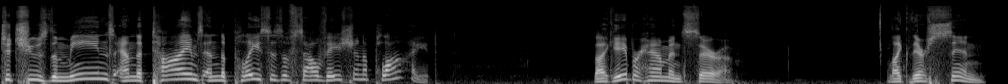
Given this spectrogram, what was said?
to choose the means and the times and the places of salvation applied. Like Abraham and Sarah, like their sin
